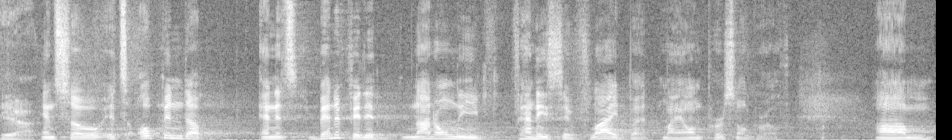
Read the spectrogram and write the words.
Yeah. And so it's opened up and it's benefited not only Fantasy Flight but my own personal growth. Um,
